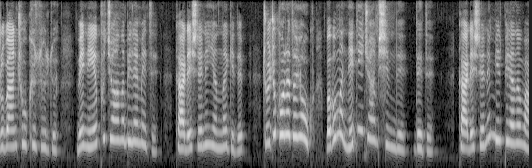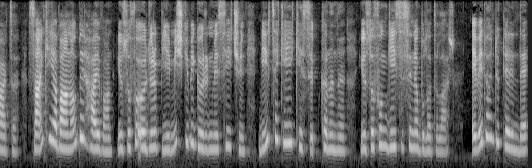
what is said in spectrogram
Ruben çok üzüldü ve ne yapacağını bilemedi. Kardeşlerinin yanına gidip "Çocuk orada yok. Babama ne diyeceğim şimdi?" dedi. Kardeşlerinin bir planı vardı. Sanki yabanıl bir hayvan Yusuf'u öldürüp yemiş gibi görünmesi için bir tekeyi kesip kanını Yusuf'un giysisine buladılar. Eve döndüklerinde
